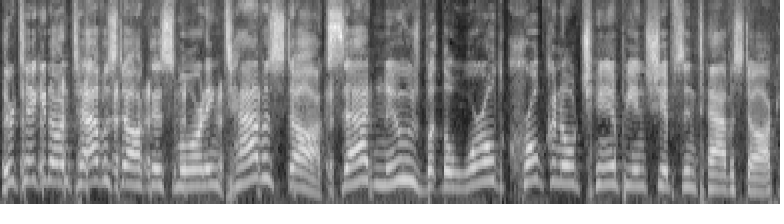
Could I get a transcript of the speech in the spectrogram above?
They're taking on Tavistock this morning. Tavistock, sad news, but the World Crokinole Championships in Tavistock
